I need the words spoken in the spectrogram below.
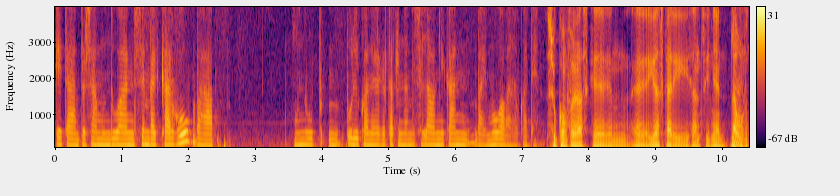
eta enpresa munduan zenbait kargu, ba, mundu publikoan ere gertatzen den bezala, ondikan bai, muga badaukate. Zu konfegazken e, idazkari izan zinen, lau Bai.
